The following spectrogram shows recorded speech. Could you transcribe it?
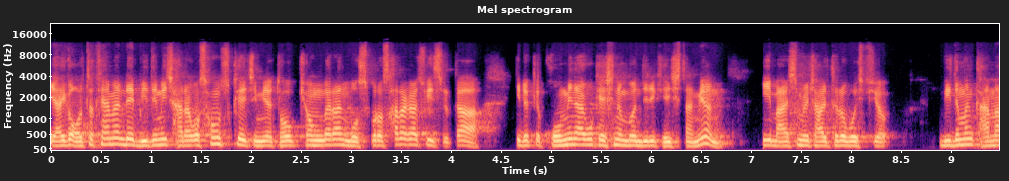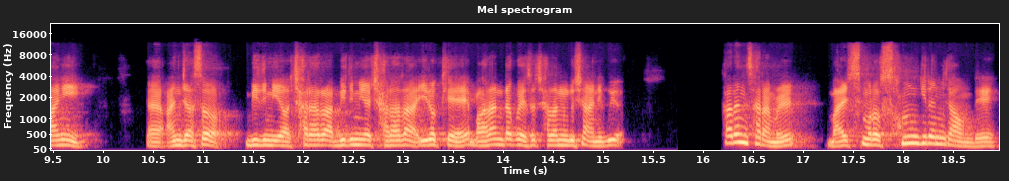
야, 이거 어떻게 하면 내 믿음이 자라고 성숙해지며 더욱 경건한 모습으로 살아갈 수 있을까? 이렇게 고민하고 계시는 분들이 계시다면 이 말씀을 잘 들어보십시오. 믿음은 가만히 앉아서 믿음이여 잘하라, 믿음이여 잘하라 이렇게 말한다고 해서 잘하는 것이 아니고요. 다른 사람을 말씀으로 섬기는 가운데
